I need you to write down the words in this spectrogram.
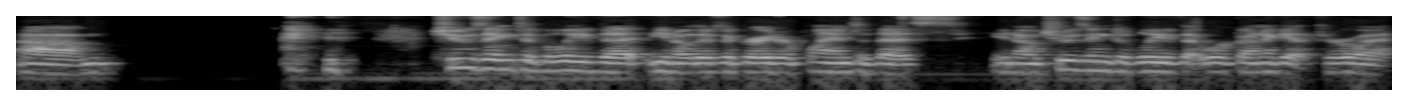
Um, choosing to believe that you know there's a greater plan to this you know choosing to believe that we're going to get through it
